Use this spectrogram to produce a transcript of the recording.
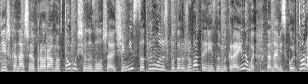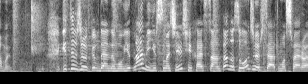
Фішка нашої програми в тому, що не залишаючи місто, ти можеш подорожувати різними країнами та навіть культурами. І ти вже у південному В'єтнамі їж смачнючий хайсан та насолоджуєшся атмосферою.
